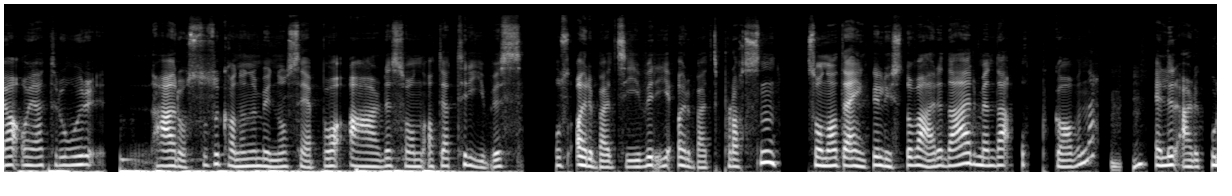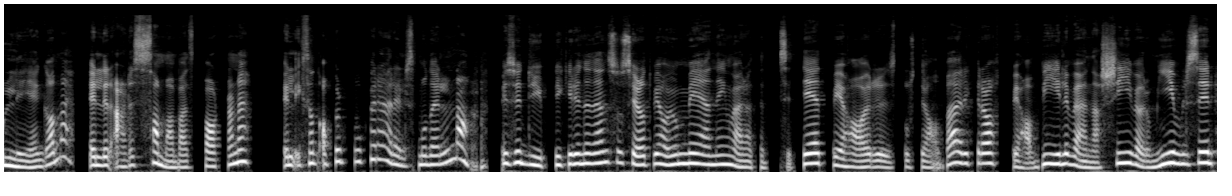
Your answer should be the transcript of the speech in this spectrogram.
Ja, og jeg tror her også så kan hun begynne å se på er det sånn at jeg trives hos arbeidsgiver i arbeidsplassen, sånn at jeg egentlig har lyst til å være der, men det er oppgavene, Mhm. eller er det kollegaene, eller er det samarbeidspartnerne? Eller, ikke sant? Apropos karrierehelsemodellen, da. Hvis vi dypdykker inn i den, så ser du at vi har jo mening, vi har autentisitet, vi har sosial bærekraft, vi har hvile, vi har energi, vi har omgivelser,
